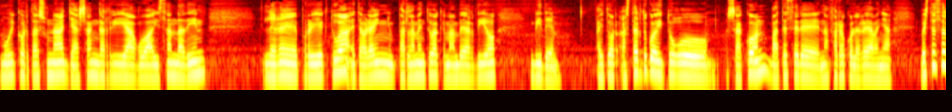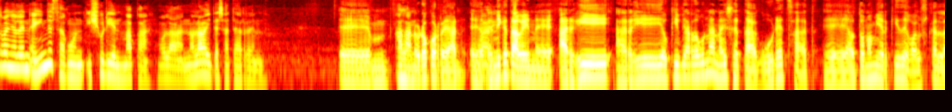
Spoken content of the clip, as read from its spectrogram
mugikortasuna jasangarriagoa izan dadin, lege proiektua eta orain parlamentuak eman behar dio bide. Aitor, aztertuko ditugu sakon, batez ere Nafarroko legea, baina beste zer baino lehen egin dezagun isurien mapa, hola, nola baita esatearen? Eh, ala, norokorrean. Eh, Bai. Nik eta behin, eh, argi, argi euki behar duguna, naiz eta guretzat eh, autonomia erkidegoa, Euskal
